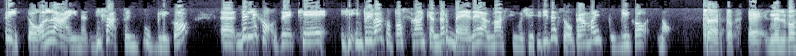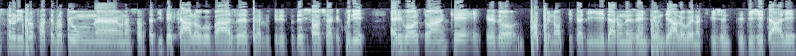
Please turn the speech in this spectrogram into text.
scritto online, di fatto in pubblico, eh, delle cose che in privato possono anche andare bene, al massimo ci si ride sopra, ma in pubblico no. Certo, eh, nel vostro libro fate proprio una, una, sorta di decalogo base per l'utilizzo dei social che quindi è rivolto anche, e credo proprio in ottica di dare un esempio, un dialogo ai nativi digitali,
